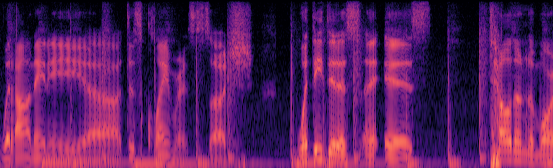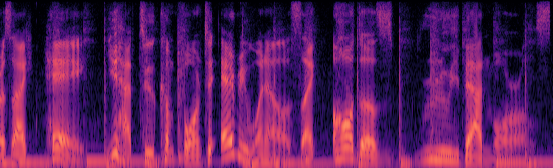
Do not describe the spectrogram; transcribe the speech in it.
without any uh, disclaimers and such. What they did is is tell them the more is like, hey, you have to conform to everyone else, like all those really bad morals.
